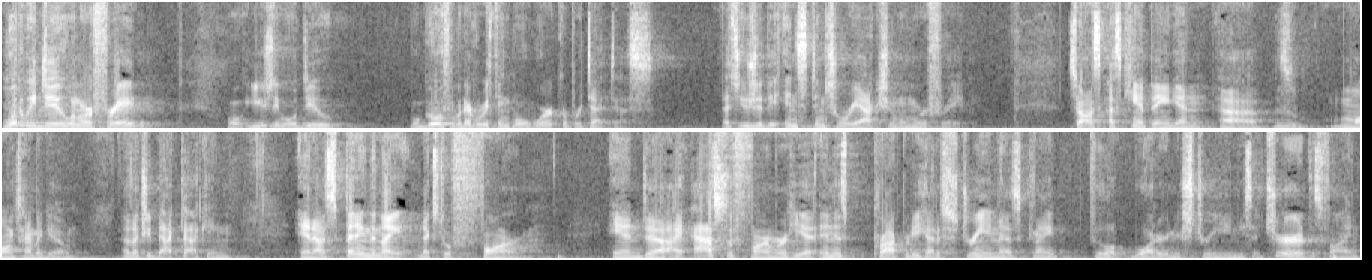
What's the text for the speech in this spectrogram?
What do we do when we're afraid? Well, usually we'll do, we'll go with whatever we think will work or protect us. That's usually the instinctual reaction when we're afraid. So I was, I was camping again, uh, this is a long time ago. I was actually backpacking, and I was spending the night next to a farm. And uh, I asked the farmer, he had, in his property, had a stream, as, can I fill up water in your stream? He said, sure, that's fine.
